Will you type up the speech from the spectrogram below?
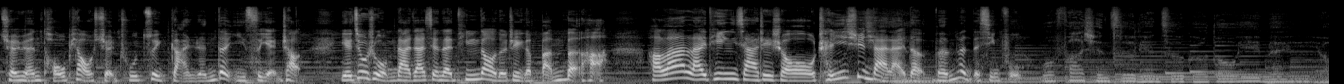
全员投票选出最感人的一次演唱，也就是我们大家现在听到的这个版本哈。好啦，来听一下这首陈奕迅带来的《稳稳的幸福》。我发现自怜资格都已没有，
